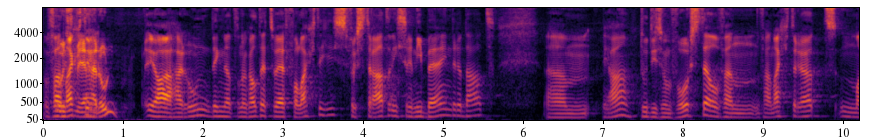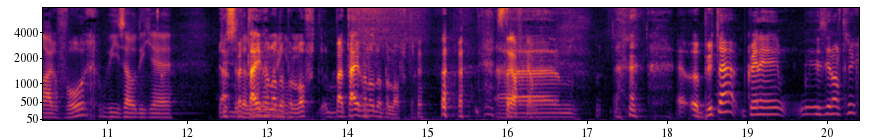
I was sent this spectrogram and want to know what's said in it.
van hoe is het met Haroon? Ja, Haroon, ik denk dat het nog altijd twijfelachtig is. Verstraten is er niet bij, inderdaad. Um, ja, doe eens een voorstel van, van achteruit naar voor. Wie zou jij Ja, tussen de Bataille lijnen van op de brengen? belofte. Van de belofte. Strafkamp. Ehm, eh, Buta, ik weet niet, is hij al terug?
